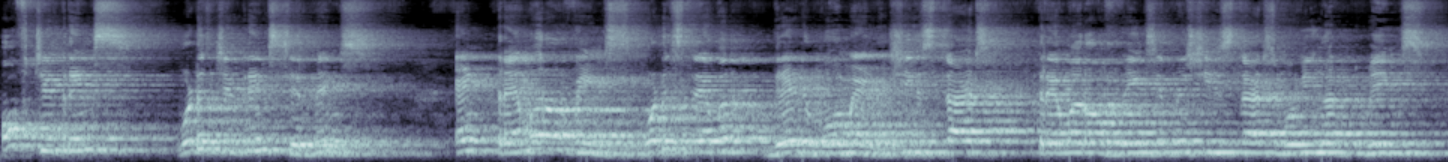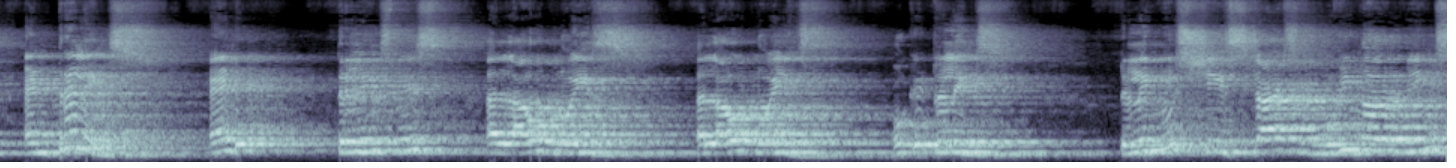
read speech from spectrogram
Of chitterings, what is chitterings? Chirpings and tremor of wings. What is tremor? Great movement. She starts tremor of wings. It means she starts moving her wings and trillings. And trillings means a loud noise. A loud noise. Okay, trillings. Trilling means she starts moving her wings.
